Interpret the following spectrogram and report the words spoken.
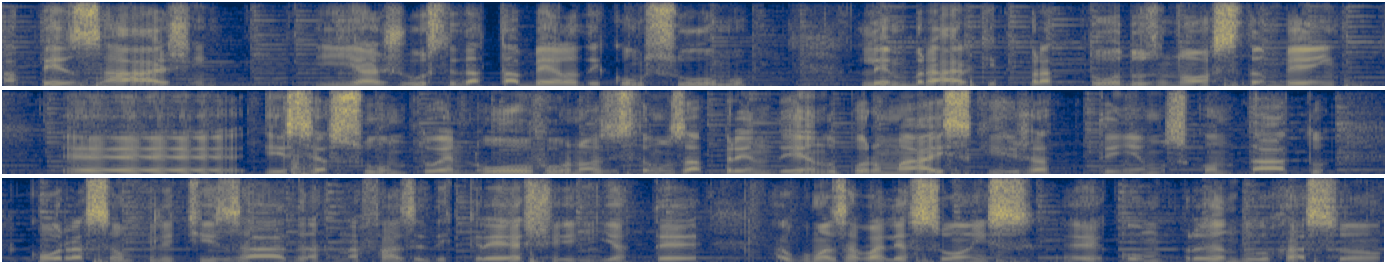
a pesagem e ajuste da tabela de consumo. Lembrar que para todos nós também é, esse assunto é novo, nós estamos aprendendo, por mais que já tenhamos contato com ração pelletizada na fase de creche e até algumas avaliações é, comprando ração,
